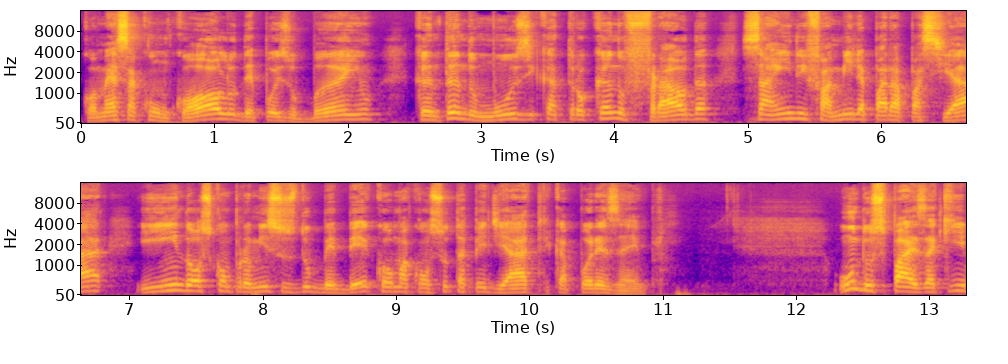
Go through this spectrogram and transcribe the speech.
Começa com o colo, depois o banho, cantando música, trocando fralda, saindo em família para passear e indo aos compromissos do bebê, como a consulta pediátrica, por exemplo. Um dos pais aqui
